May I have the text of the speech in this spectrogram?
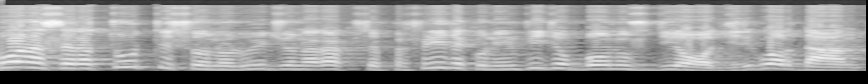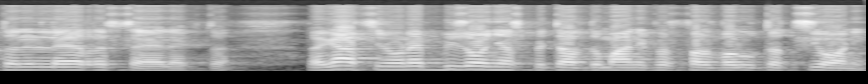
Buonasera a tutti, sono Luigi Onaraco se preferite con il video bonus di oggi riguardante l'LR Select. Ragazzi non è bisogno aspettare domani per fare valutazioni,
